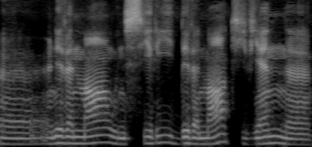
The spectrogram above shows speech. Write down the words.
euh, un événement ou une série d'événements qui viennent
